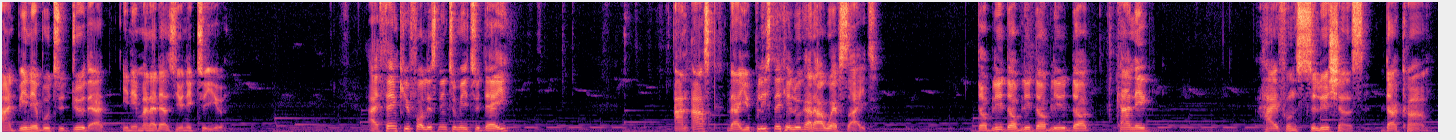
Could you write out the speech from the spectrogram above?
and being able to do that in a manner that's unique to you. I thank you for listening to me today and ask that you please take a look at our website www.carnegie-solutions.com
